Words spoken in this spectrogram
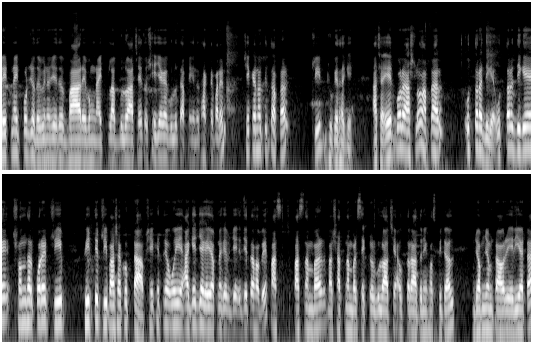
লেট নাইট পর্যন্ত বিভিন্ন যেহেতু বার এবং নাইট ক্লাবগুলো আছে, তো সেই জায়গাগুলোতে আপনি কিন্তু থাকতে পারেন। সেখানেও কিন্তু আপনার ট্রিপ ঢুকে থাকে। আচ্ছা এরপরে আসলো আপনার উত্তরের দিকে। উত্তরের দিকে সন্ধ্যার পরে ট্রিপ ফিরতে ট্রিপ আসা খুব টাফ সেক্ষেত্রে ওই আগের জায়গায় আপনাকে যেতে হবে। পাঁচ পাঁচ নাম্বার বা সাত নাম্বার সেক্টরগুলো আছে, উত্তর আধুনিক হসপিটাল জমজম টাওয়ার এরিয়াটা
